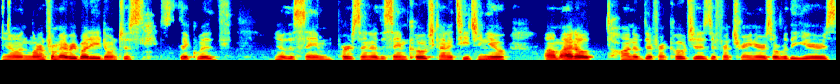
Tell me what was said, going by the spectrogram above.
you know and learn from everybody. Don't just stick with you know the same person or the same coach kind of teaching you um, I had a ton of different coaches, different trainers over the years.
